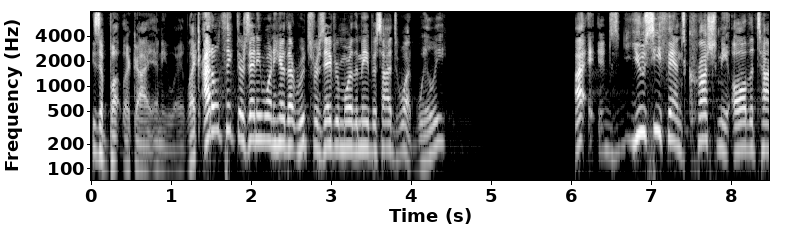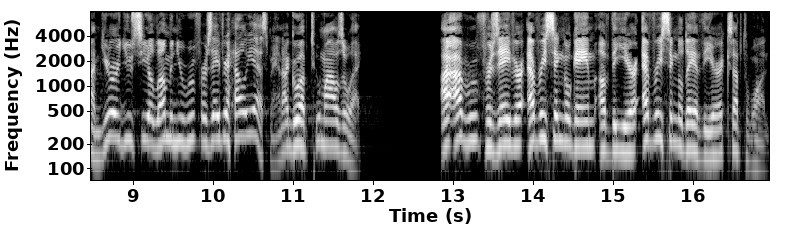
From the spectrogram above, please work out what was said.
he's a Butler guy anyway. Like, I don't think there's anyone here that roots for Xavier more than me besides what? Willie? I, UC fans crush me all the time. You're a UC alum and you root for Xavier? Hell yes, man. I grew up two miles away. I, I root for Xavier every single game of the year, every single day of the year except one.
